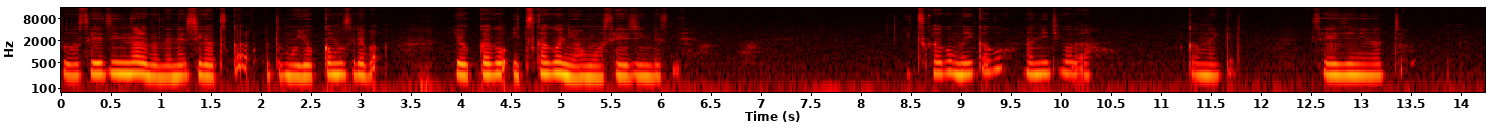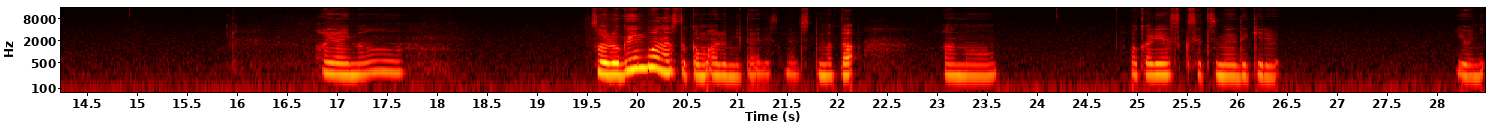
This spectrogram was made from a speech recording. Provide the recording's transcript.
そう成人になるのでね4月から。あともう4日もすれば。4日後5日後にはもう成人ですね。5日後6日後？何日後だ？分かんないけど。成人になっちゃう。早いなそうログインボーナスとかもあるみたいですね。ちょっとまたあの分かりやすく説明できるように。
